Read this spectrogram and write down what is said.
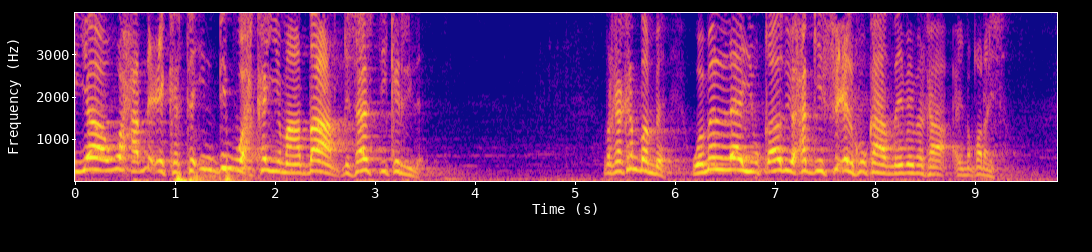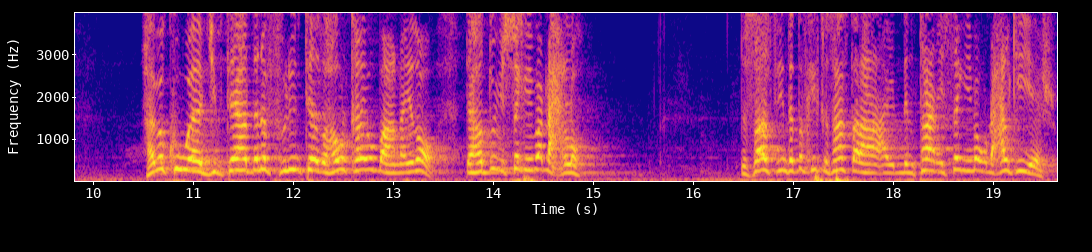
iyaa waxaa dhici karta in dib wax ka yimaadaan qisaastii ka rida. Marka kan dambe waman laa yuqaadiyo xaggii ficilku ka hadlay bay markaa ay noqonaysa. Haba ku waajibtay haddana fulinteedu hawl kale u baahnaydo de hadduu isagiiba dhaxlo. Qisaastii inta dadkii qisaasta lahaa ay dhintaan isagiiba uu dhaxalkii yeesho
